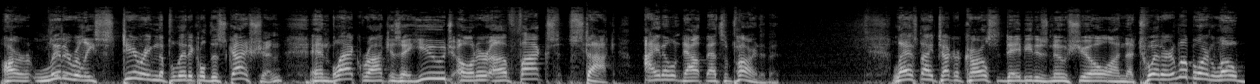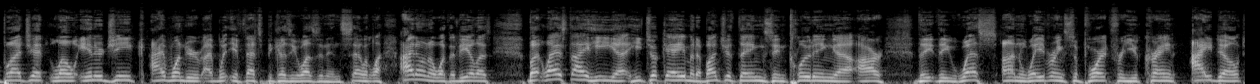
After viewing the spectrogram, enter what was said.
are literally steering the political discussion. And BlackRock is a huge owner of Fox stock. I don't doubt that's a part of it. Last night, Tucker Carlson debuted his new show on uh, Twitter. A little more low budget, low energy. I wonder if that's because he wasn't in seven. I don't know what the deal is. But last night he uh, he took aim at a bunch of things, including uh, our the the West's unwavering support for Ukraine. I don't.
